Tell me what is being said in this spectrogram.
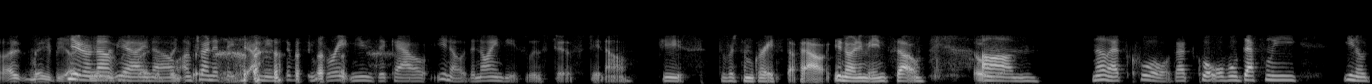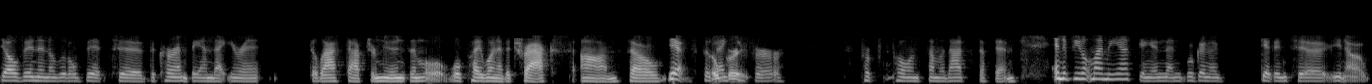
I, maybe. I You don't know. Yeah, I know. I'm so. trying to think. I mean, there was some great music out. You know, the '90s was just, you know, geez, there was some great stuff out. You know what I mean? So, Oh, yeah. um, no, that's cool. That's cool. Well, we'll definitely, you know, delve in in a little bit to the current band that you're in, the last afternoons, and we'll we'll play one of the tracks. Um, so yeah, so Oh, thank you for for pulling some of that stuff in. And if you don't mind me asking, and then we're gonna get into you know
